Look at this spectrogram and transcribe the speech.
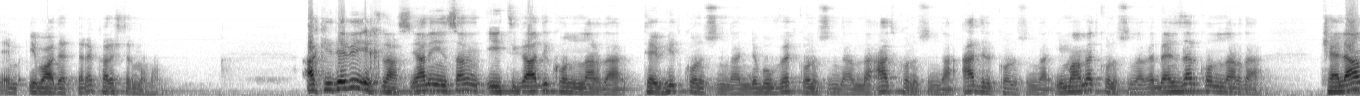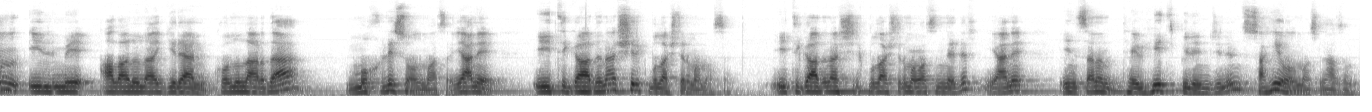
e, ibadetlere karıştırmamalı. Akidevi ihlas yani insanın itikadi konularda, tevhid konusunda, nübüvvet konusunda, mead konusunda, adil konusunda, imamet konusunda ve benzer konularda kelam ilmi alanına giren konularda muhlis olması. Yani itikadına şirk bulaştırmaması. İtikadına şirk bulaştırmaması nedir? Yani insanın tevhid bilincinin sahih olması lazım.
